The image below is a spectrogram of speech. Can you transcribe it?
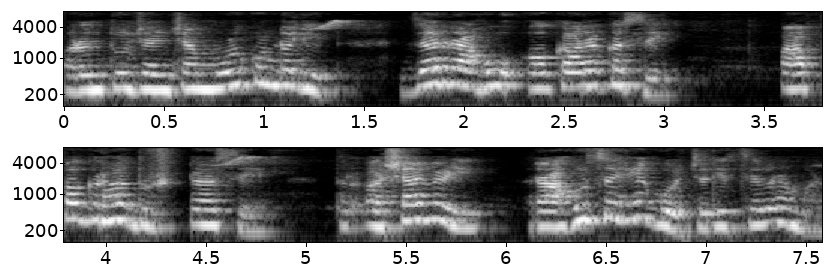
परंतु ज्यांच्या मूळ कुंडलीत जर राहू अकारक असेल पापग्रह दृष्ट असेल तर अशा वेळी राहूचे हे गोचरीचे भ्रमण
